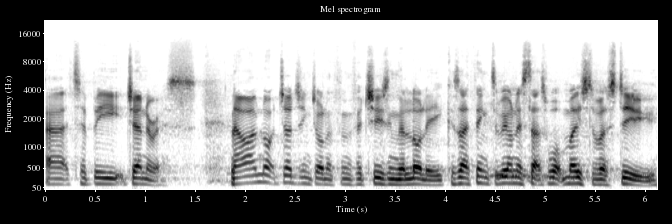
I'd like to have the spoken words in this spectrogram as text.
uh, to be generous. Now, I'm not judging Jonathan for choosing the lolly, because I think, to be honest, that's what most of us do.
